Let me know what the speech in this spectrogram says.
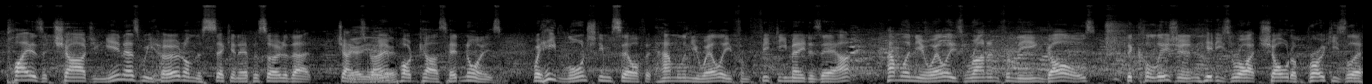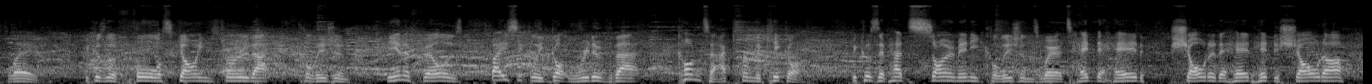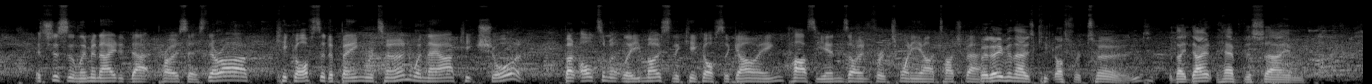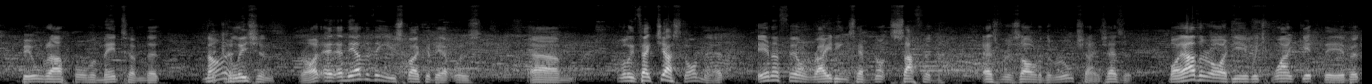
Players are charging in, as we heard on the second episode of that James Yeah, yeah, Graham yeah. podcast, Head Noise, where he launched himself at Hamlin Ueli from 50 metres out. Hamlin Ueli's running from the in goals. The collision hit his right shoulder, broke his left leg because of the force going through that collision. The NFL has basically got rid of that contact from the kickoff because they've had so many collisions where it's head to head, shoulder to head, head to shoulder. It's just eliminated that process. There are kickoffs that are being returned when they are kicked short, but ultimately most of the kickoffs are going past the end zone for a 20 yard touchback. But even those kickoffs returned, they don't have the same build up or momentum that No. the collision, right? And, and the other thing you spoke about was, um, well, in fact, just on that, NFL ratings have not suffered as a result of the rule change, has it? My other idea, which won't get there, but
